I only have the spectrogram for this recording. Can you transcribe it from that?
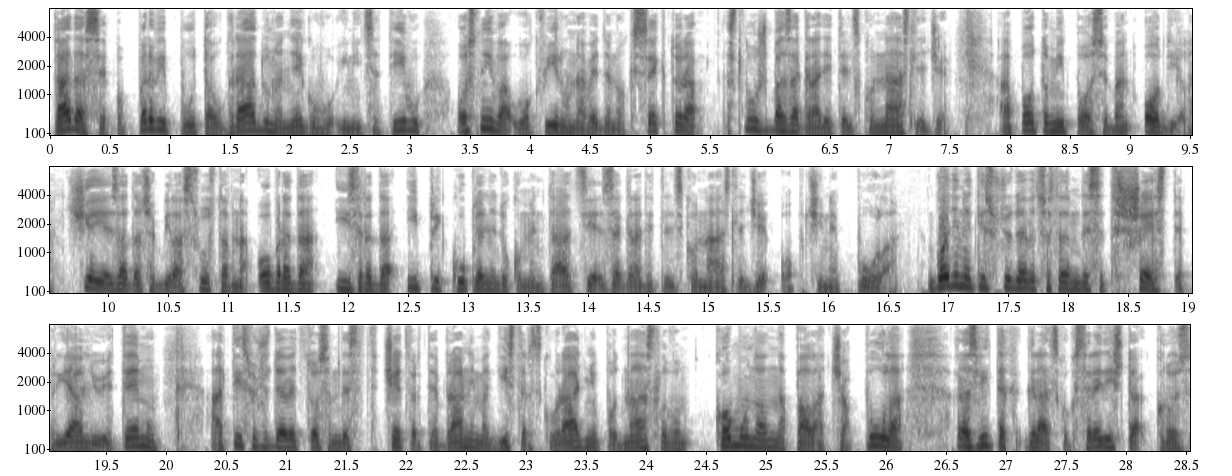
Tada se po prvi puta u gradu na njegovu inicijativu osniva u okviru navedenog sektora služba za graditeljsko nasljeđe, a potom i poseban odjel, čija je zadaća bila sustavna obrada, izrada i prikupljanje dokumentacije za graditeljsko nasljeđe općine Pula. Godine 1976. prijavljuje temu, a 1984. brani magistarsku radnju pod naslovom Komunalna palača Pula, razvitak gradskog središta kroz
